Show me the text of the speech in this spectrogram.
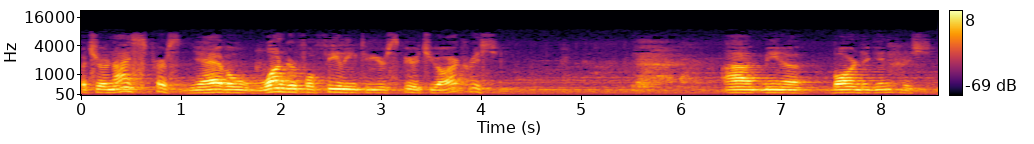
but you're a nice person. You have a wonderful feeling to your spirit. You are a Christian. I mean a born again Christian.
